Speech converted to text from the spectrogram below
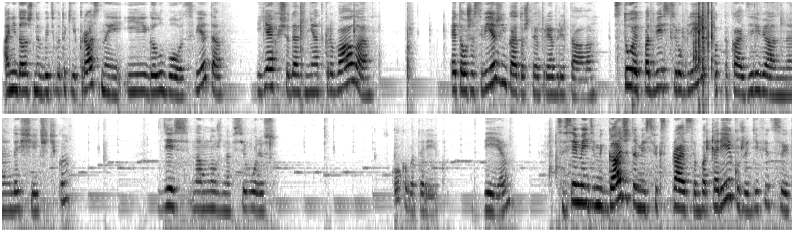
Они должны быть вот такие красные и голубого цвета. я их еще даже не открывала. Это уже свеженькое, то, что я приобретала. Стоит по 200 рублей. Вот такая деревянная дощечечка. Здесь нам нужно всего лишь... Сколько батареек? Две. Со всеми этими гаджетами с фикс прайса батареек уже дефицит.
